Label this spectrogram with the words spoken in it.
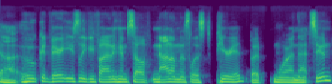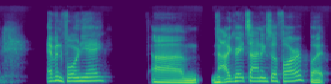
uh, who could very easily be finding himself not on this list, period, but more on that soon. Evan Fournier, um, not a great signing so far, but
